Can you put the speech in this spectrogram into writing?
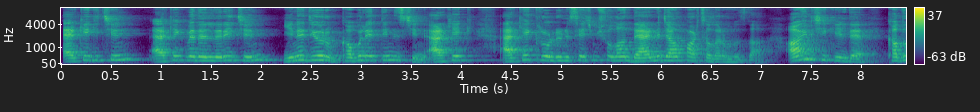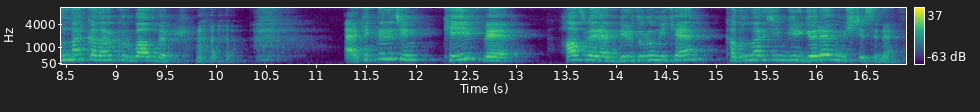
erkek için, erkek bedenleri için yine diyorum kabul ettiğimiz için erkek erkek rolünü seçmiş olan değerli can parçalarımızda. Aynı şekilde kadınlar kadar kurbandır. Erkekler için keyif ve haz veren bir durum iken kadınlar için bir görevmişçesine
